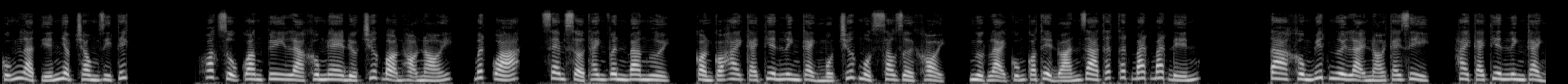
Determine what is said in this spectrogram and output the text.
cũng là tiến nhập trong di tích. Hoắc dụ quang tuy là không nghe được trước bọn họ nói, bất quá, xem sở thanh vân ba người, còn có hai cái thiên linh cảnh một trước một sau rời khỏi, ngược lại cũng có thể đoán ra thất thất bát bát đến. Ta không biết ngươi lại nói cái gì, hai cái thiên linh cảnh,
